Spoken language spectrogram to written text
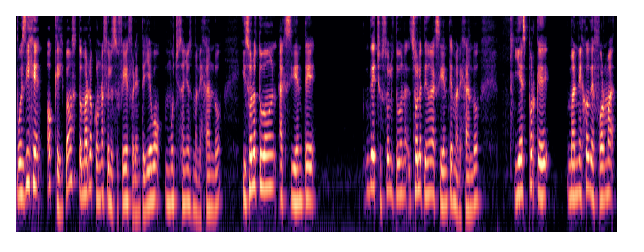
pues dije, ok, vamos a tomarlo con una filosofía diferente. Llevo muchos años manejando y solo tuve un accidente. De hecho, solo, tuve solo he tenido un accidente manejando. Y es porque manejo de forma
